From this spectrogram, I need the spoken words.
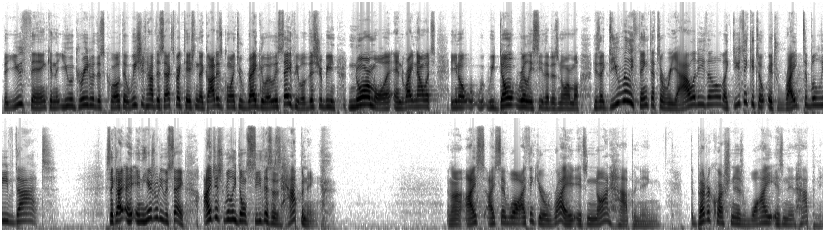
that you think and that you agreed with this quote that we should have this expectation that God is going to regularly save people. This should be normal. And right now it's, you know, we don't really see that as normal. He's like, do you really think that's a reality though? Like, do you think it's, a, it's right to believe that? He's like, and here's what he was saying. I just really don't see this as happening. And I, I, I said, well, I think you're right. It's not happening. The better question is, why isn't it happening?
